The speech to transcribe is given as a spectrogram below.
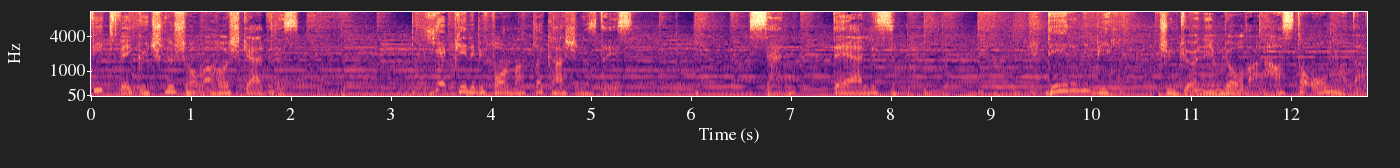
Fit ve Güçlü Şov'a hoş geldiniz. Yepyeni bir formatla karşınızdayız. Sen değerlisin. Değerini bil. Çünkü önemli olan hasta olmadan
